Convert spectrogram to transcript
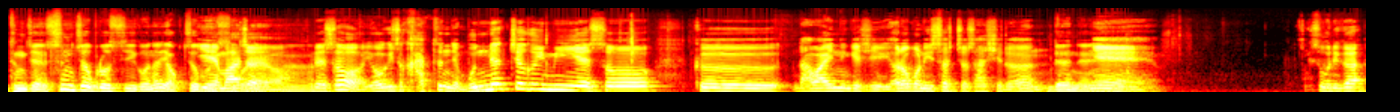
등장해 요 순접으로 쓰이거나 역접으로 예, 쓰거나. 맞아요. 어. 그래서 여기서 같은 문맥적 의미에서 그 나와 있는 것이 여러 번 있었죠, 사실은. 네네. 예. 그래서 우리가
